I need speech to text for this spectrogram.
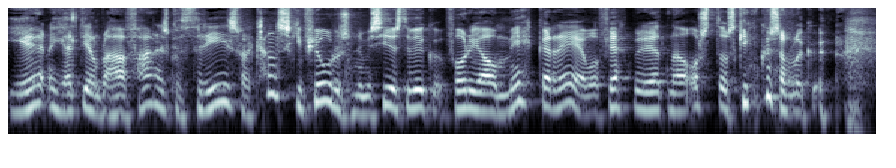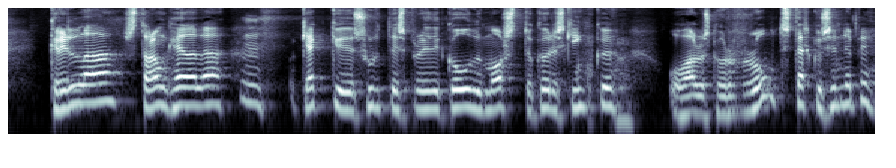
ég, ég held ég að hafa farið sko þrís var kannski fjórusunum í síðustu viku fór ég á mikka ref og fekk mér hérna ost og skinkusamlöku. Grilla, strángheðalega mm. gegguðu súrdeisbröði, góðum ost og góður skinku og alveg sko rót sterkur sinnebi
